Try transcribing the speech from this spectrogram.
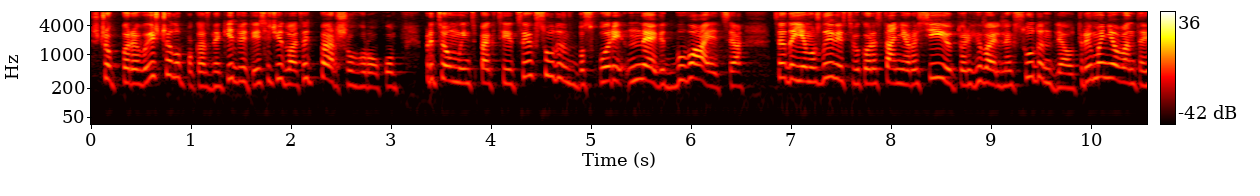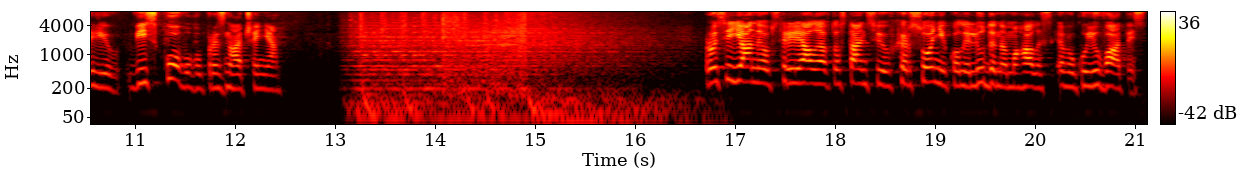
що перевищило показники 2021 року. При цьому інспекції цих суден в Босфорі не відбувається. Це дає можливість використання Росією торгівельних суден для отримання вантажів військового призначення. Росіяни обстріляли автостанцію в Херсоні, коли люди намагались евакуюватись.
